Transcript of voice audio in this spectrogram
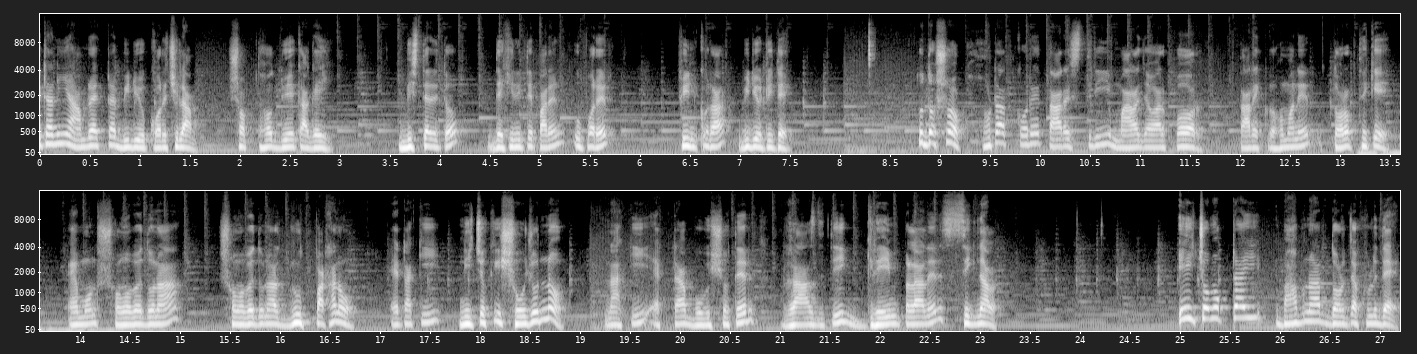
এটা নিয়ে আমরা একটা ভিডিও করেছিলাম সপ্তাহ দুয়েক আগেই। বিস্তারিত দেখে নিতে পারেন উপরের প্রিন্ট করা ভিডিওটিতে তো দর্শক, হঠাৎ করে তার স্ত্রী মারা যাওয়ার পর তারেক রহমানের তরফ থেকে এমন সমবেদনা, সমবেদনার দ্রুত পাঠানো, এটা কি নিচকি সৌজন্য নাকি একটা ভবিষ্যতের রাজনীতিক গ্রেম প্ল্যানের সিগন্যাল এই চমকটাই ভাবনার দরজা খুলে দেয়।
